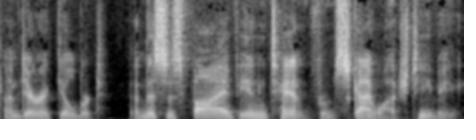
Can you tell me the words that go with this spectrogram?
I'm Derek Gilbert, and this is 5 in 10 from Skywatch TV.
